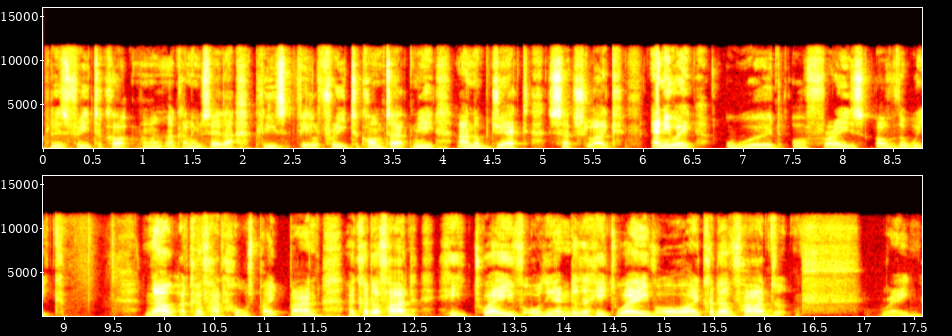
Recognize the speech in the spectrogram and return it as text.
Please free to co- I can't even say that. Please feel free to contact me and object such like. Anyway, word or phrase of the week. Now, I could have had hosepipe ban. I could have had heat wave or the end of the heat wave, or I could have had rain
